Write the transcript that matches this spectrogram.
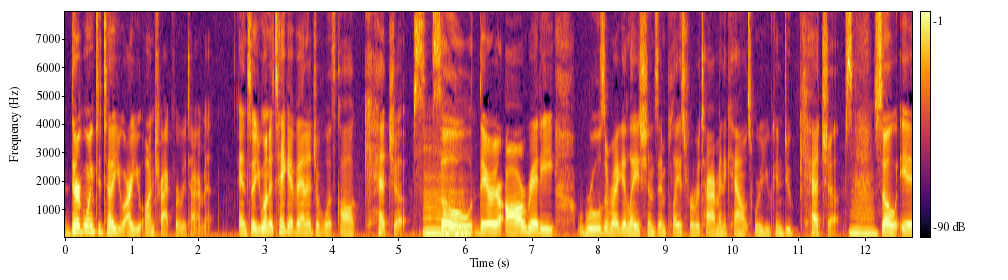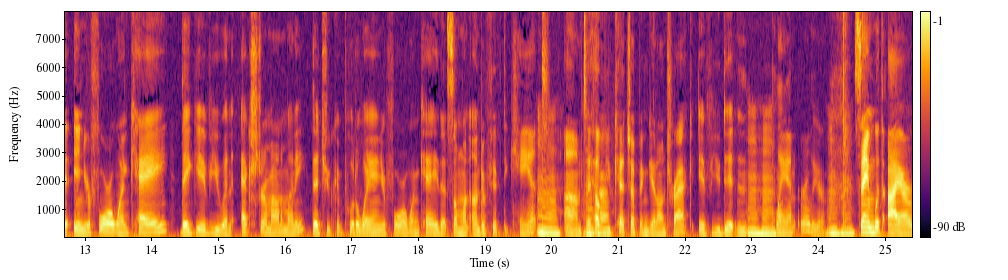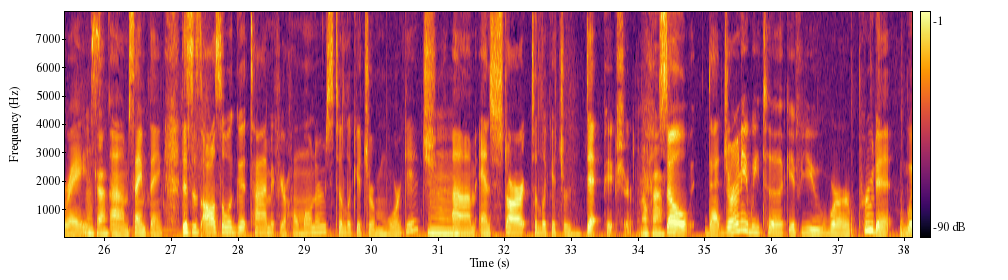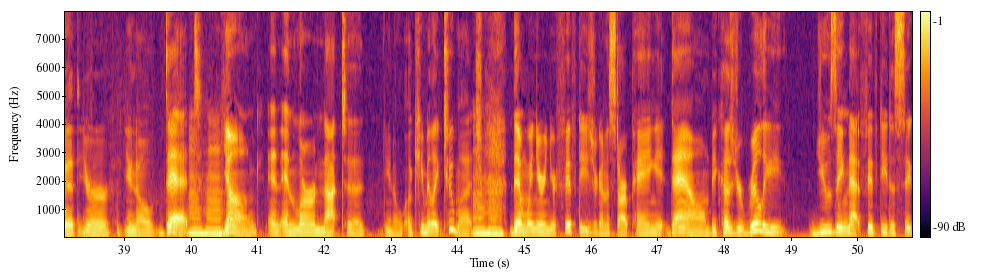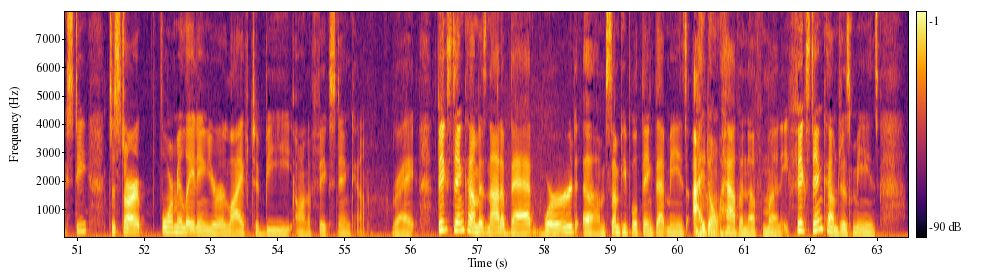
they're going to tell you, are you on track for retirement? and so you want to take advantage of what's called catch ups. Mm. So there are already rules and regulations in place for retirement accounts where you can do catch ups. Mm. So it, in your 401k, they give you an extra amount of money that you can put away in your 401k that someone under 50 can't mm. um, to okay. help you catch up and get on track if you didn't mm-hmm. plan earlier. Mm-hmm. Same with IRAs, okay. um, same thing. This is also a good time if you're homeowners to look at your mortgage mm. um, and start to look at your debt picture. Okay. So that journey we took, if you were prudent with your, you know, debt mm-hmm. young and, and learn not to you know accumulate too much mm-hmm. then when you're in your 50s you're going to start paying it down because you're really using that 50 to 60 to start formulating your life to be on a fixed income right? Fixed income is not a bad word. Um, some people think that means i don't have enough money. Fixed income just means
